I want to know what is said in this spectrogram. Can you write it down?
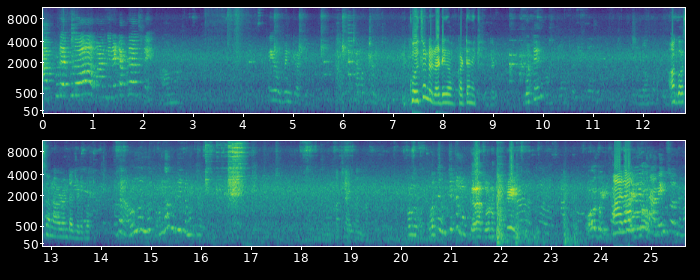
అప్పుడెప్పుడో మనం తినేటప్పుడే వచ్చినాయి. కూర్చుండు రెడీగా కట్టడానికి గొసోన్ ఆవిడంట చూడు బొట్టు అవును అవును పొంగా బుద్ధి ఇట్లా మొత్తం అట్లా అయిపోయింది? వద్దు ఉచిత మొక్క ఇక్కడ చూడు పప్పి ఓదు ఆరా. ఇదో. అవేం చూడమా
